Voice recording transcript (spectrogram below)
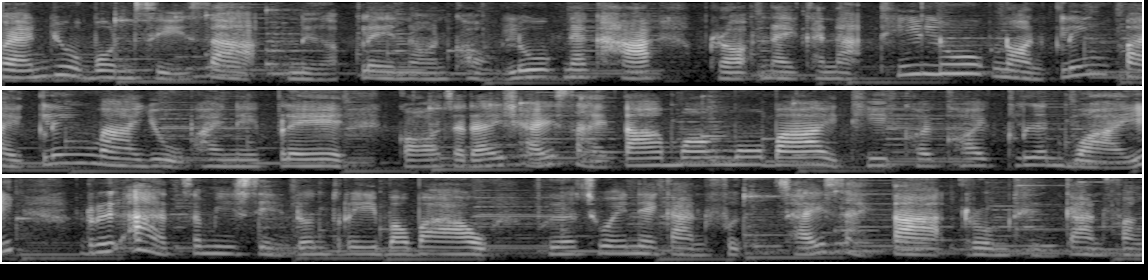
แขวนอยู่บนศีรษะเหนือเปลนอนของลูกนะคะ เพราะในขณะที่ลูกนอนกลิ้งไปกลิ้งมาอยู่ภายในเปล ก็จะได้ใช้สายตามองโมบายที่ค่อยๆ เคลื่อนไหว หรืออาจจะมีเสียงดนตรีเบาๆ เพื่อช่วยในการฝึกใช้สายตารวมถึงการฟัง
